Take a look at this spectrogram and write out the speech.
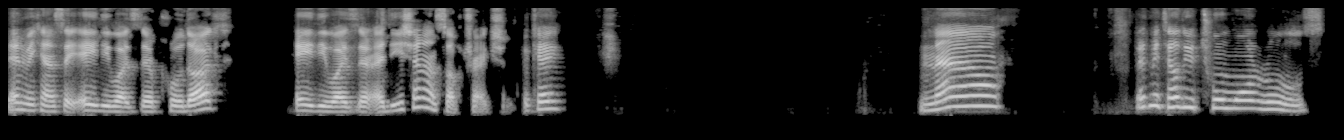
then we can say A divides their product. A divides their addition and subtraction. Okay. Now, let me tell you two more rules.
